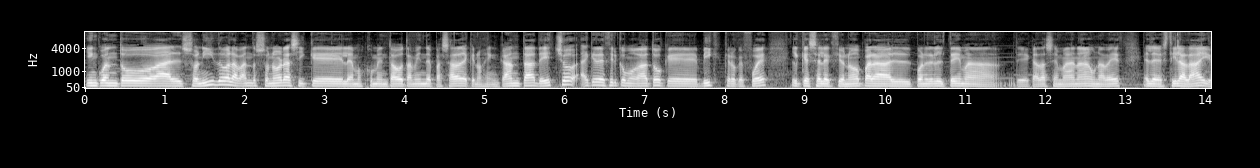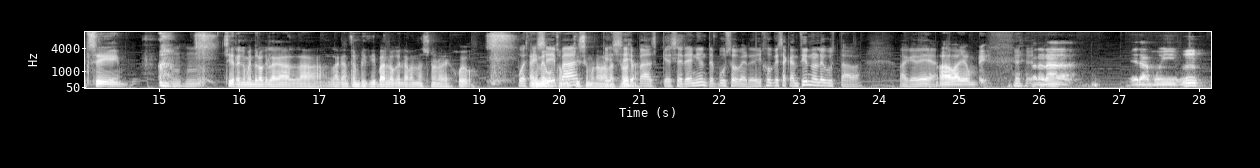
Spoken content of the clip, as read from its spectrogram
Y en cuanto al sonido, a la banda sonora, sí que le hemos comentado también de pasada de que nos encanta. De hecho, hay que decir como dato que Vic, creo que fue, el que seleccionó para el- poner el tema de cada semana una vez, el del Still Alive. Sí, sí, recomiendo lo que la, la- la canción principal, lo que es la banda sonora del juego. Pues A que mí me gustó sepas, muchísimo la que banda sonora. sepas que Serenion te puso verde. Dijo que esa canción no le gustaba. Para que veas. Ah, vaya hombre. Para nada. Era muy. mm.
